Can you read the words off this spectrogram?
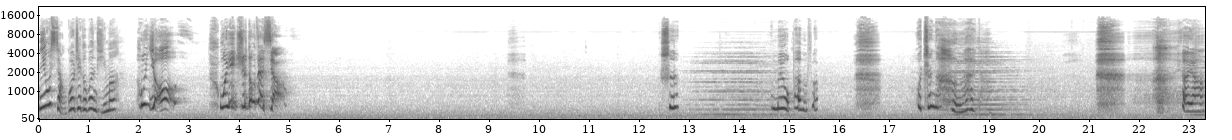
你有想过这个问题吗？我有，我一直都在想。是，我没有办法，我真的很爱他。丫丫，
